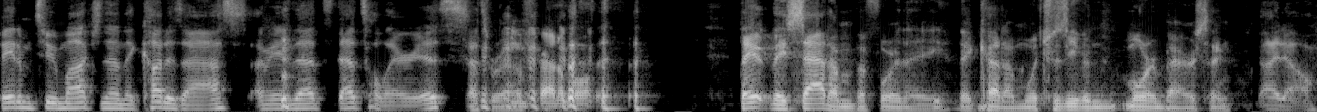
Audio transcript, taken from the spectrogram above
Paid him too much and then they cut his ass. I mean, that's that's hilarious. That's rough. Incredible. They they sat him before they they cut him, which was even more embarrassing. I know.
